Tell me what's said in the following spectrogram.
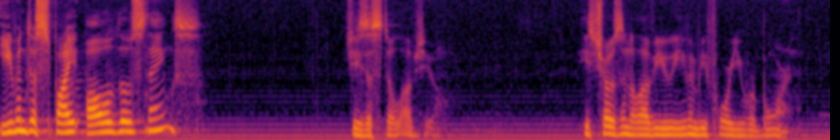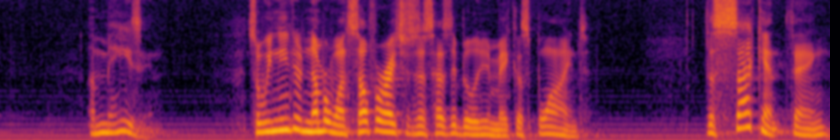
Even despite all of those things, Jesus still loves you. He's chosen to love you even before you were born. Amazing. So we need to, number one, self righteousness has the ability to make us blind. The second thing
